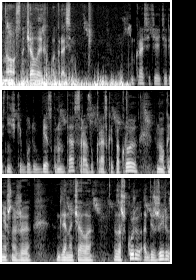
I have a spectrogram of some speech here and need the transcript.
Но сначала их покрасим. Красить я эти реснички буду без грунта, сразу краской покрою. Но, конечно же, для начала зашкурю, обезжирю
